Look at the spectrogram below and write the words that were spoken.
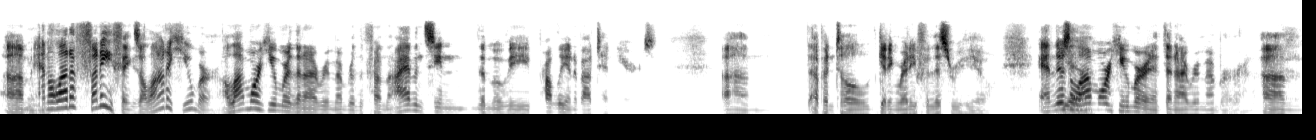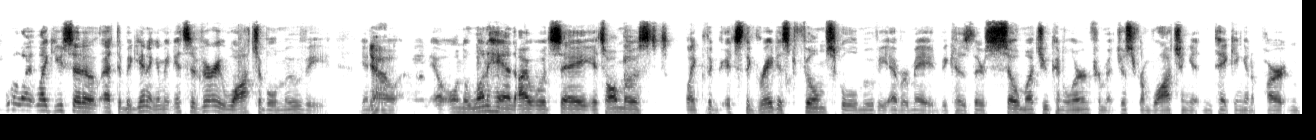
Um, And a lot of funny things, a lot of humor, a lot more humor than I remember the from. I haven't seen the movie probably in about ten years, um, up until getting ready for this review. And there's a lot more humor in it than I remember. Um, Well, like, you said uh, at the beginning, I mean, it's a very watchable movie. You Yeah. know, I mean, on the one hand, I would say it's almost like the it's the greatest film school movie ever made because there's so much you can learn from it just from watching it and taking it apart. And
